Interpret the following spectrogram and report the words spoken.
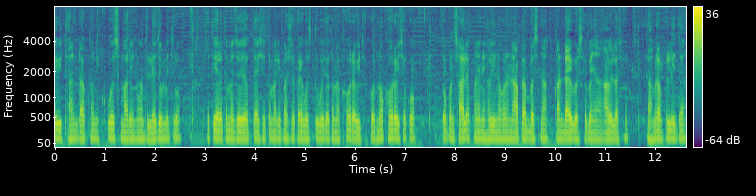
એવી ધ્યાન રાખવાની કોશ મારી નોંધ લેજો મિત્રો. અત્યારે તમે જોઈ શકતા હશો તમારી પાસે કાંઈ વસ્તુ હોય તો તમે ખવડાવી શકો, ન ખવડાવી શકો, તો પણ ચાલે પણ એની હળી ન કરે અને આપણા બસના કાં ડ્રાઈવર સાહેબ અહીંયા આવેલા છે. રામ રામ કરી લીધા.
